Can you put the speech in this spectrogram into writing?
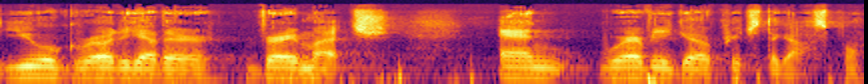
you will grow together very much. And wherever you go, preach the gospel.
